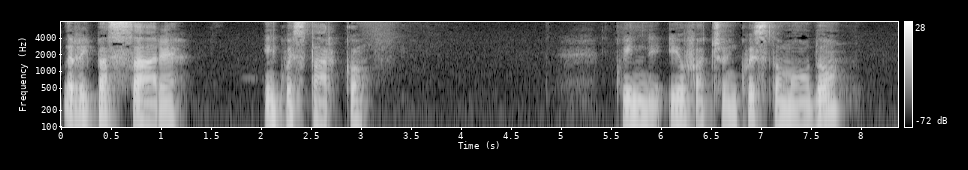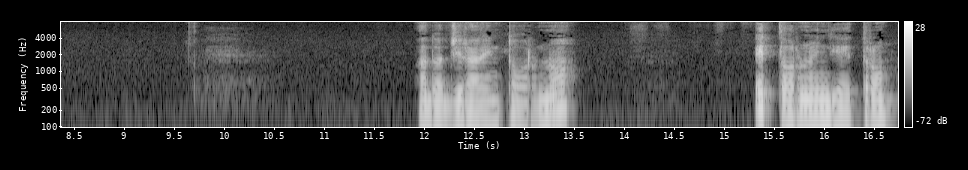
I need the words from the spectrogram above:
ripassare in quest'arco. Quindi io faccio in questo modo. Vado a girare intorno e torno indietro.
